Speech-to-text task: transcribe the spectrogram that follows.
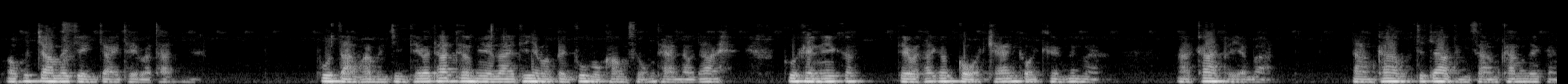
เพราะพระเจ้าไม่เกรงใจเทวทัตพูดตามความเป็นจริง เทวทัตเธอมีอะไรที่จะมาเป็นผู้ปกครองสงฆ์แทนเราได้ พูดแค่นี้ก็เทวทัตก็โกรธแค้นโกรธเคืองขึ้นมา อาฆาตพยาบาท ตามข้าพระเจ้าถึงสามครั้งด้วยกัน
